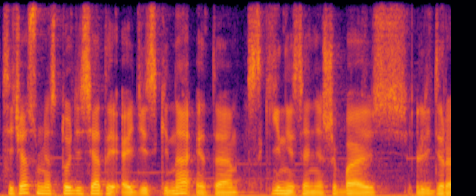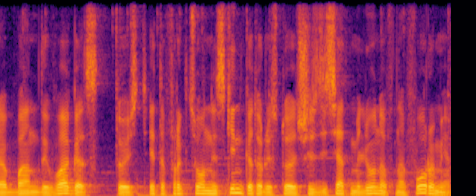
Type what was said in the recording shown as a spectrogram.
Сейчас у меня 110 ID скина, это скин, если я не ошибаюсь, лидера банды Вагас, то есть это фракционный скин, который стоит 60 миллионов на форуме.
